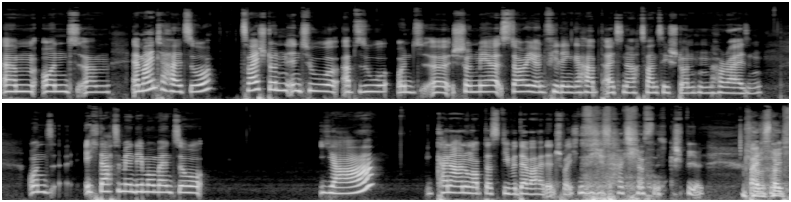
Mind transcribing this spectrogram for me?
Ähm, und ähm, er meinte halt so, zwei Stunden into Absu und äh, schon mehr Story und Feeling gehabt als nach 20 Stunden Horizon. Und ich dachte mir in dem Moment so, ja, keine Ahnung, ob das die der Wahrheit entspricht. Wie gesagt, ich habe es nicht gespielt. ich hatte es halt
